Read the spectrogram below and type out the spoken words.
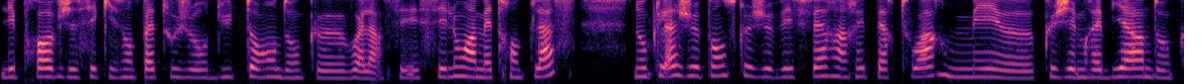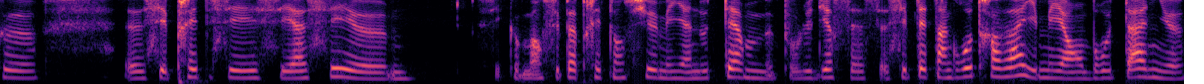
les profs, je sais qu'ils n'ont pas toujours du temps, donc voilà, c'est long à mettre en place. Donc là, je pense que je vais faire un répertoire, mais que j'aimerais bien. Donc c'est assez c'est comment, c'est pas prétentieux, mais il y a un autre terme pour le dire. c'est peut-être un gros travail, mais en Bretagne,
